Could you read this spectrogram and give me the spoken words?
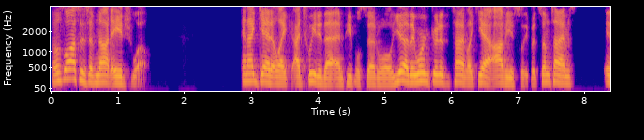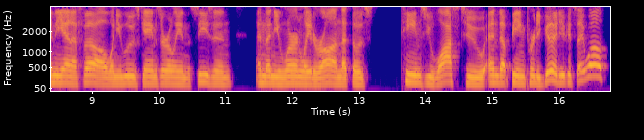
Those losses have not aged well and I get it. Like I tweeted that and people said, well, yeah, they weren't good at the time. Like, yeah, obviously. But sometimes in the NFL, when you lose games early in the season and then you learn later on that those teams you lost to end up being pretty good, you could say, well,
